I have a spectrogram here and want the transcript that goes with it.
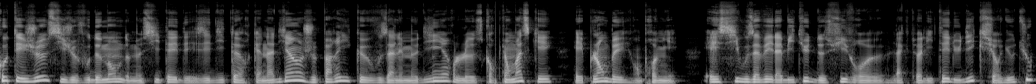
Côté jeu, si je vous demande de me citer des éditeurs canadiens, je parie que vous allez me dire le Scorpion masqué et Plan B en premier. Et si vous avez l'habitude de suivre l'actualité ludique sur YouTube,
